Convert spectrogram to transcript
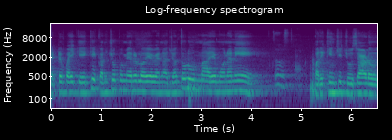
చెట్టుపైకి ఎక్కి కనుచూపు మేరలో ఏవైనా జంతువులు ఉన్నాయేమోనని పరికించి చూశాడు.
